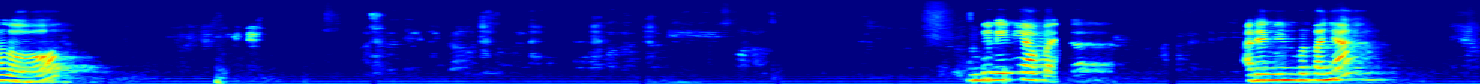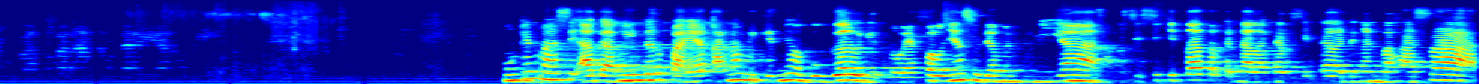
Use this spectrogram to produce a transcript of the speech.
Halo. Mungkin ini apa ya? Ada yang ingin bertanya? mungkin masih agak minder Pak ya karena mikirnya Google gitu. Levelnya sudah mendunia. Satu sisi kita terkendala versi eh, dengan bahasa.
